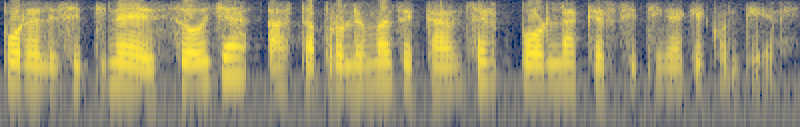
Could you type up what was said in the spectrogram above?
por la lecitina de soya hasta problemas de cáncer por la quercetina que contiene.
